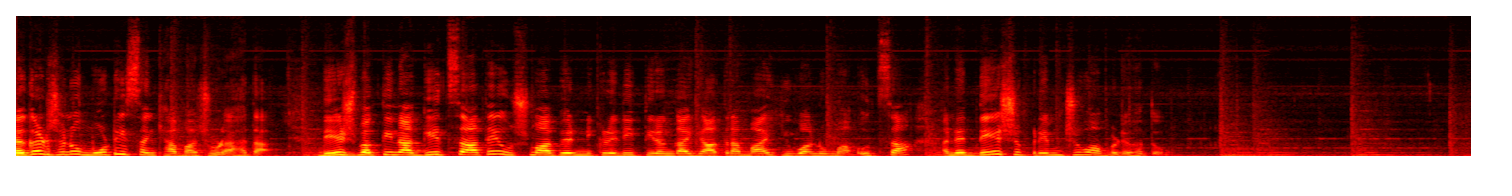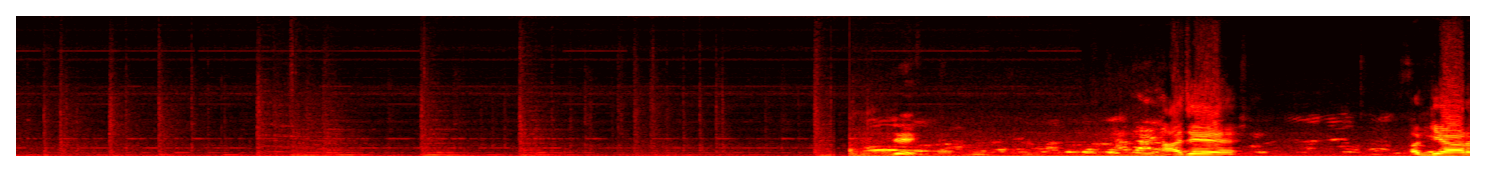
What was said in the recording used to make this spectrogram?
નગરજનો મોટી સંખ્યામાં જોડાયા હતા. દેશભક્તિના ગીત સાથે ઉષ્માભેર નીકળેલી તિરંગા યાત્રામાં યુવાનોમાં ઉત્સાહ અને દેશપ્રેમ જોવા મળ્યો હતો. આજે અગિયાર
